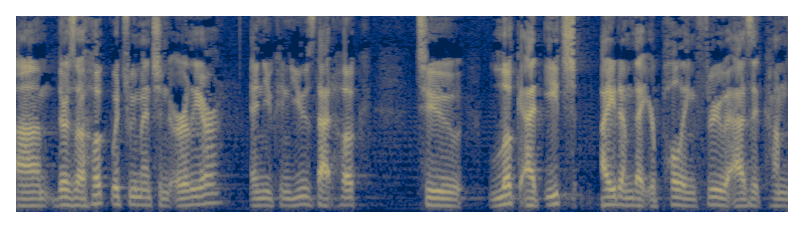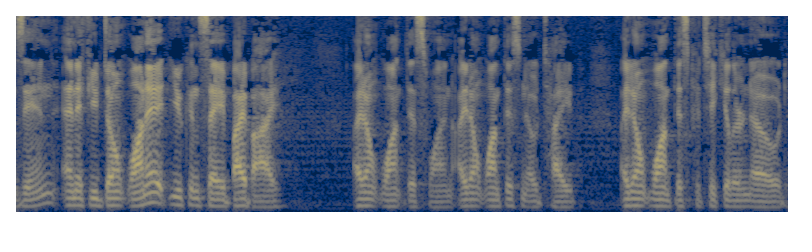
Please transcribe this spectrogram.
Um, there's a hook which we mentioned earlier, and you can use that hook to look at each item that you're pulling through as it comes in. And if you don't want it, you can say, bye bye. I don't want this one. I don't want this node type. I don't want this particular node.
